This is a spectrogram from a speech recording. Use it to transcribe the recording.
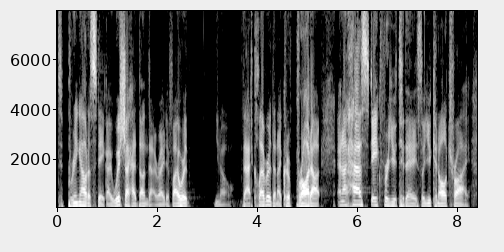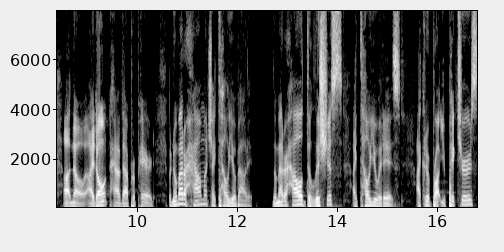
to bring out a steak, I wish I had done that, right? If I were, you know, that clever, then I could have brought out, and I have steak for you today, so you can all try. Uh, no, I don't have that prepared. But no matter how much I tell you about it, no matter how delicious I tell you it is, I could have brought you pictures.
